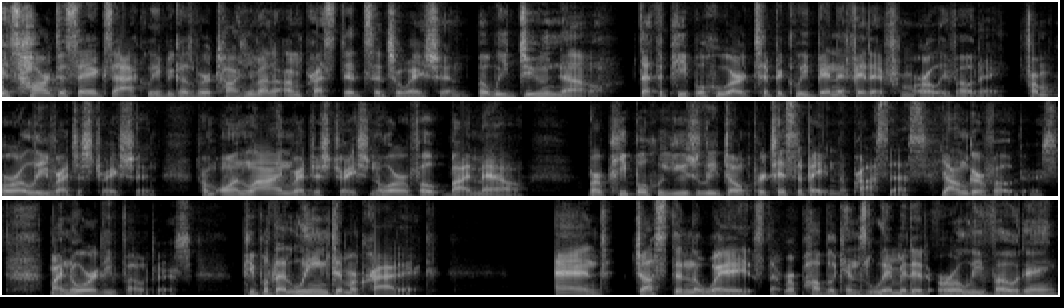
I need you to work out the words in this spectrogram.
It's hard to say exactly because we're talking about an unprecedented situation, but we do know that the people who are typically benefited from early voting, from early registration, from online registration or vote by mail, are people who usually don't participate in the process younger voters, minority voters, people that lean Democratic. And just in the ways that Republicans limited early voting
